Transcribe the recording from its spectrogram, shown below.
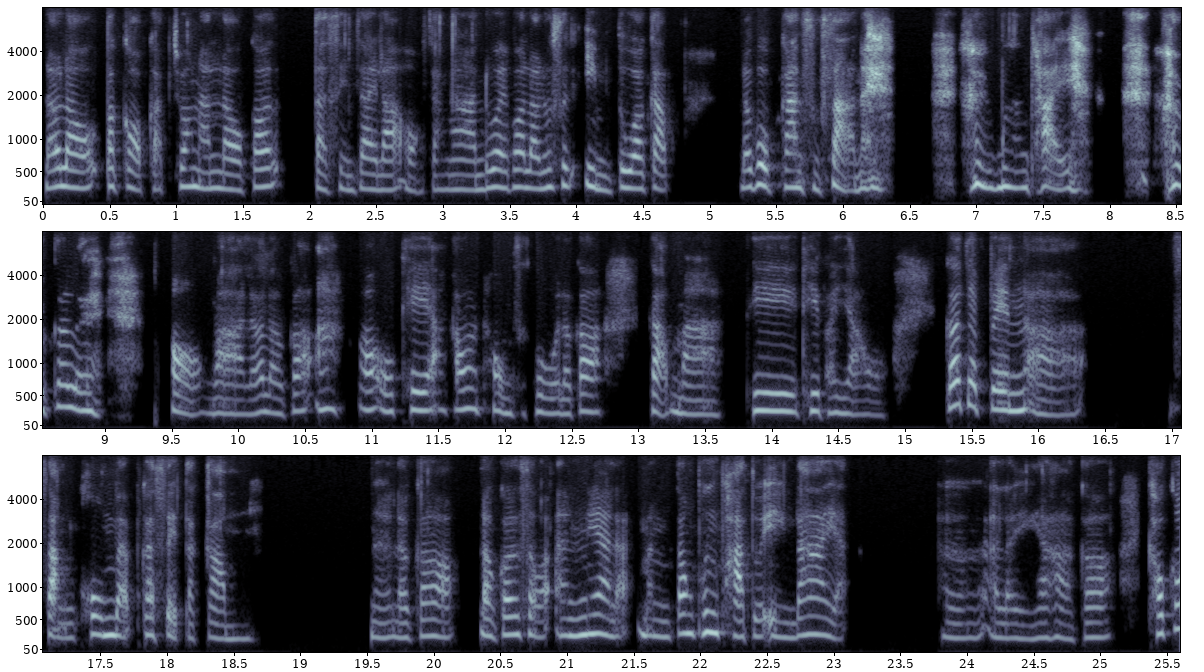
แล้วเราประกอบกับช่วงนั้นเราก็ตัดสินใจลาออกจากงานด้วย เพราะเรารู้สึกอิ่มตัวกับระบบการศึกษาในเมืองไทยแล้วก็เลยออกมาแล้วเราก็อะก็โอเคเข้าโฮมสกูลแล้วก็กลับมาที่ที่พะเยา ก็จะเป็นอ่าสังคมแบบเกษตรกรรมนะแล้วก็เราก็รู้สึกว่าอันเนี้ยแหละมันต้องพึ่งพาตัวเองได้อะ อออะไรอย่างเงี้ยค่ะ ก็เขาก็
